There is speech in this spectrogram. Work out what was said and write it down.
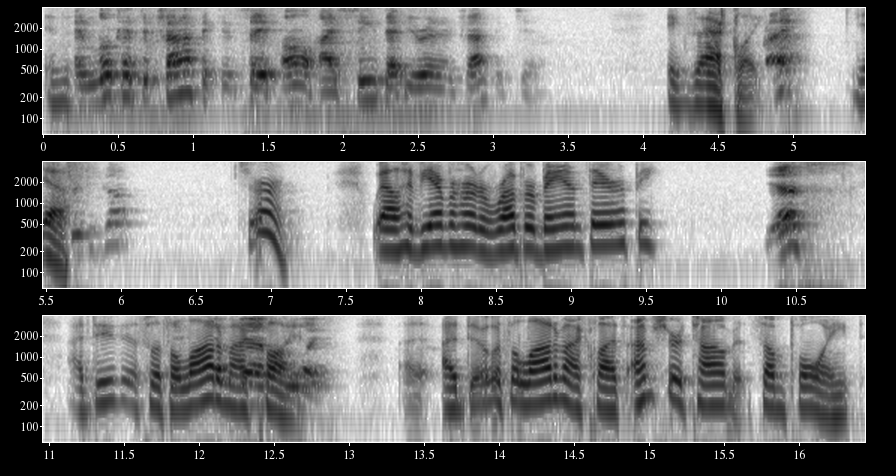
And- and look at the traffic and say, "Oh, I see that you're in a traffic jam." Exactly. Right? Yes. Sure. Well, have you ever heard of rubber band therapy? Yes. I do this with a lot of my clients. I, I do it with a lot of my clients. I'm sure Tom, at some point,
